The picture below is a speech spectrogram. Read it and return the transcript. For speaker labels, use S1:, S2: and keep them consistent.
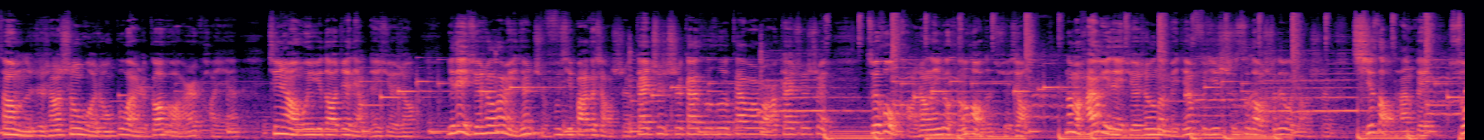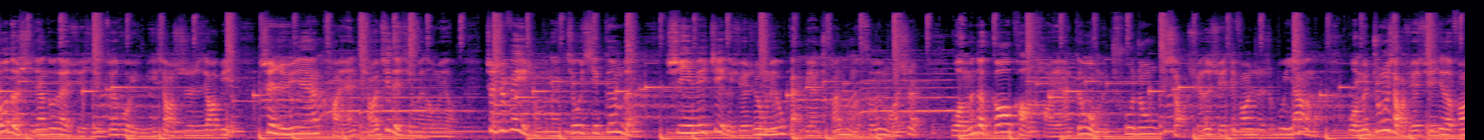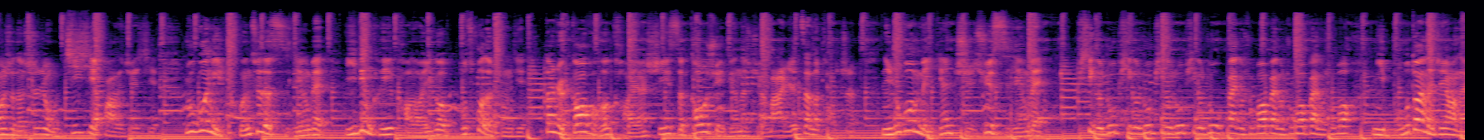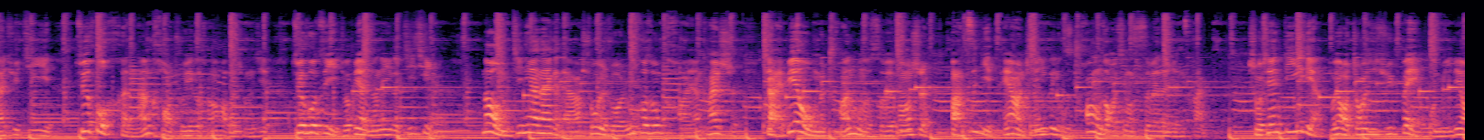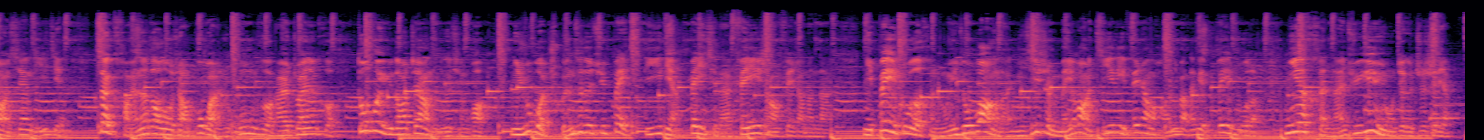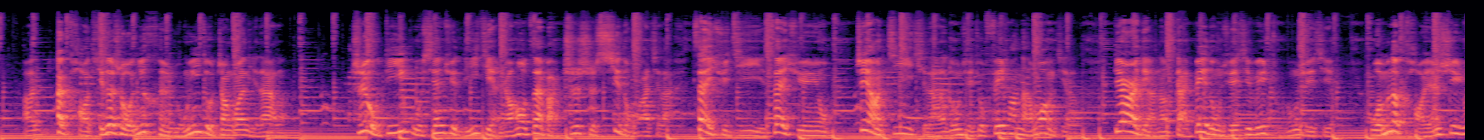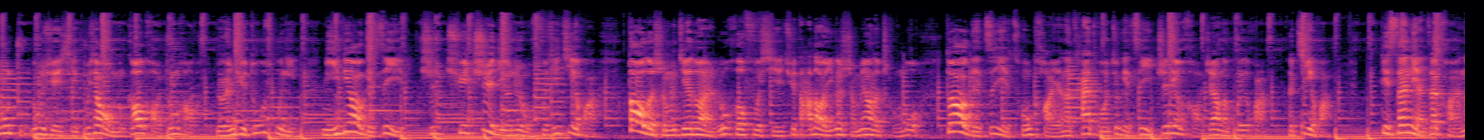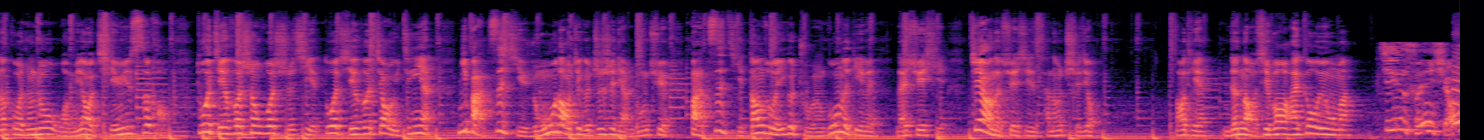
S1: 在我们的日常生活中，不管是高考还是考研，经常会遇到这两类学生。一类学生他每天只复习八个小时，该吃吃，该喝喝，该玩玩，该睡睡，最后考上了一个很好的学校。那么还有一类学生呢，每天复习十四到十六个小时，起早贪黑，所有的时间都在学习，最后与名校失之交臂，甚至于连考研调剂的机会都没有。这是为什么呢？究其根本，是因为这个学生没有改变传统的思维模式。我们的高考考研跟我们初中小学的学习方式是不一样的。我们中小学学习的方式呢是这种机械化的学习。如果你纯粹的死记硬背，一定可以考到一个不错的成绩。但是高考和考研是一次高水平的选拔人才的考试。你如果每天只去死记硬背，P 个猪，P 个猪，P 个猪，P 个猪，拜个书包，拜个书包，拜个书包，你不断的这样来去记忆，最后很难考出一个很好的成绩。最后自己就变成了一个机器人。那我们今天来给大家说一说，如何从考研开始改变我们传统的思维方式，把自己培养成一个有创造性思维的人才。首先，第一点，不要着急去背，我们一定要先理解。在考研的道路上，不管是公课还是专业课，都会遇到这样的一个情况。你如果纯粹的去背，第一点背起来非常非常的难，你背住了很容易就忘了。你即使没忘记忆力非常好，你把它给背住了，你也很难去运用这个知识点啊。在考题的时候，你很容易就张冠李戴了。只有第一步，先去理解，然后再把知识系统化起来，再去记忆，再去运用，这样记忆起来的东西就非常难忘记了。第二点呢，改被动学习为主动学习。我们的考研是一种主动学习，不像我们高考、中考有人去督促你，你一定要给自己制去制定这种复习计划。到了什么阶段，如何复习，去达到一个什么样的程度，都要给自己从考研的开头就给自己制定好这样的规划和计划。第三点，在考研的过程中，我们要勤于思考，多结合生活实际，多结合教育经验。你把自己融入到这个知识点中去，把自己当做一个主人公的地位来学习，这样的学习才能持久。老铁，你的脑细胞还够用吗？
S2: 精神小伙。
